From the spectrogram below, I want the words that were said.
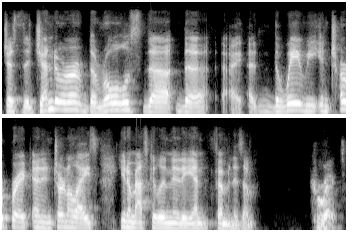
just the gender the roles the the uh, the way we interpret and internalize you know masculinity and feminism correct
